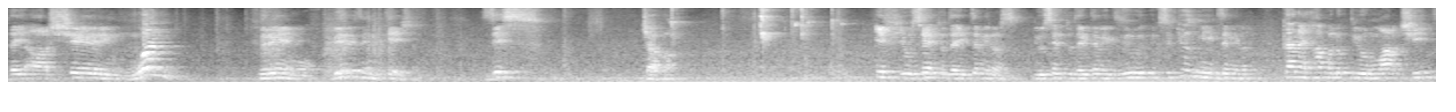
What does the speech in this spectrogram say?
they are sharing one frame of presentation. This Java. If you say to the examiners, you say to the examiner, excuse me examiner, can I have a look to your mark sheet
